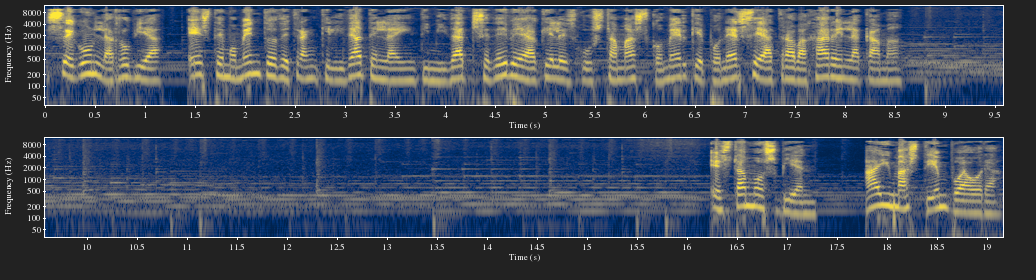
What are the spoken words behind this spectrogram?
Según la rubia, este momento de tranquilidad en la intimidad se debe a que les gusta más comer que ponerse a trabajar en la cama. Estamos bien. Hay más tiempo ahora.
